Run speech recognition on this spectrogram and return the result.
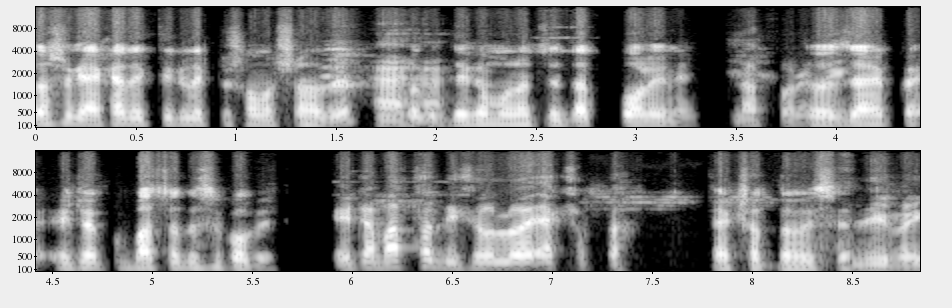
দর্শক একা দেখতে গেলে একটু সমস্যা হবে। হ্যাঁ তবে হ্যাঁ। দেখে মনে হচ্ছে দাঁত পড়ে নাই। দাঁত পড়ে তো যাই হোক এটা বাচ্চা দিছে কবে? এটা বাচ্চা দিছে হলো এক সপ্তাহ। এক সপ্তাহ হয়েছে। জি ভাই।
